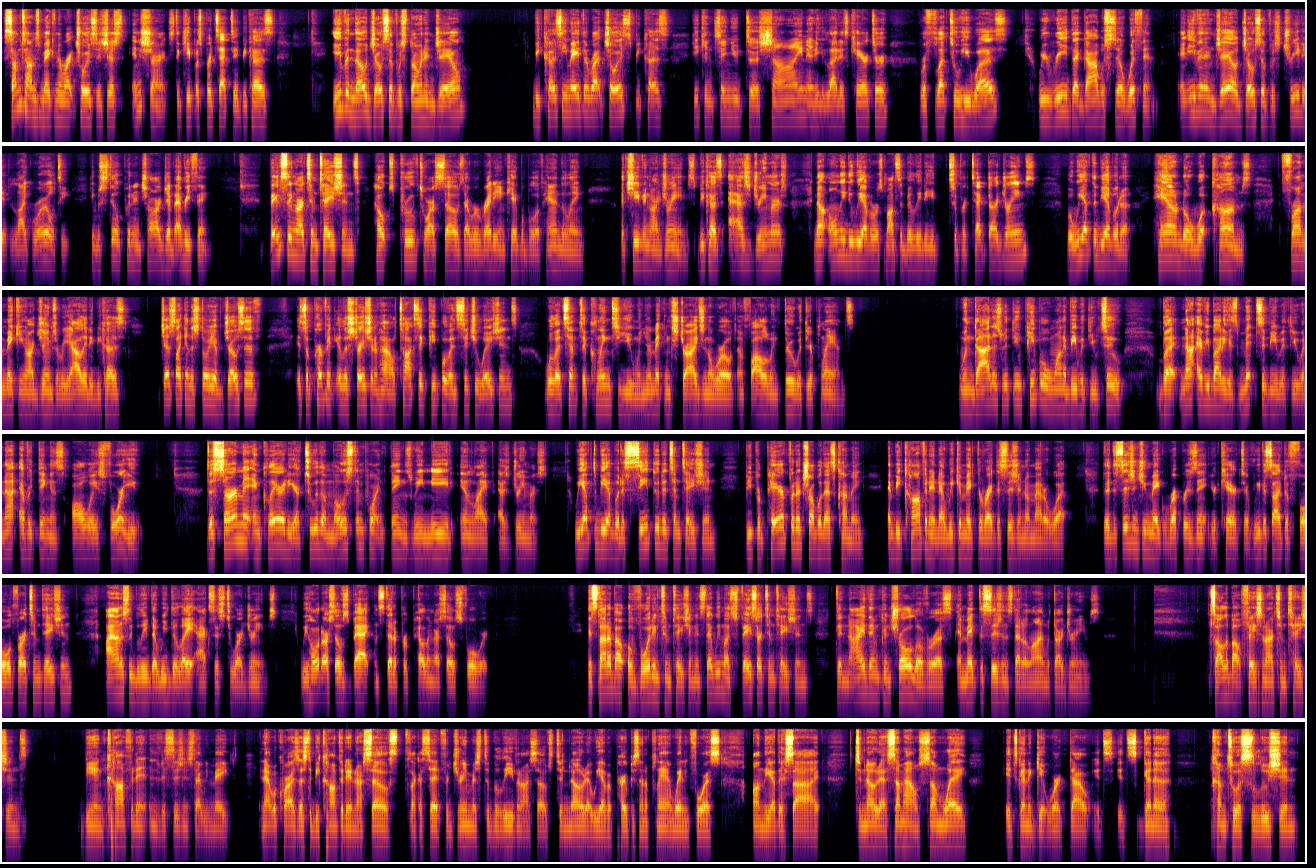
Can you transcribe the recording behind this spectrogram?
Sometimes making the right choice is just insurance to keep us protected because even though Joseph was thrown in jail, because he made the right choice, because he continued to shine and he let his character reflect who he was, we read that God was still with him. And even in jail, Joseph was treated like royalty. He was still put in charge of everything. Facing our temptations helps prove to ourselves that we're ready and capable of handling achieving our dreams. Because as dreamers, not only do we have a responsibility to protect our dreams, but we have to be able to handle what comes from making our dreams a reality. Because just like in the story of Joseph, it's a perfect illustration of how toxic people and situations will attempt to cling to you when you're making strides in the world and following through with your plans. When God is with you, people want to be with you too. But not everybody is meant to be with you, and not everything is always for you. Discernment and clarity are two of the most important things we need in life as dreamers. We have to be able to see through the temptation, be prepared for the trouble that's coming, and be confident that we can make the right decision no matter what. The decisions you make represent your character. If we decide to fold for our temptation, I honestly believe that we delay access to our dreams. We hold ourselves back instead of propelling ourselves forward. It's not about avoiding temptation. Instead, we must face our temptations, deny them control over us, and make decisions that align with our dreams. It's all about facing our temptations, being confident in the decisions that we make, and that requires us to be confident in ourselves. Like I said, for dreamers to believe in ourselves, to know that we have a purpose and a plan waiting for us on the other side, to know that somehow, some way, it's gonna get worked out. It's it's gonna come to a solution.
